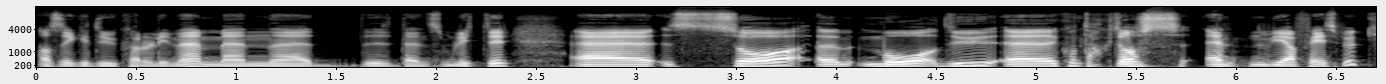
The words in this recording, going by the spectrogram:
altså ikke du Karoline, men eh, den som lytter, eh, så må du kontakte oss enten via Facebook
